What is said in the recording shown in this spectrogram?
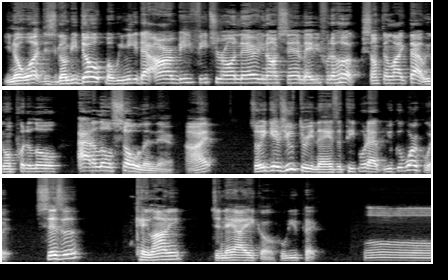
you know what? This is gonna be dope, but we need that R&B feature on there. You know what I'm saying? Maybe for the hook, something like that. We're gonna put a little, add a little soul in there. All right. So he gives you three names of people that you could work with: SZA, Kehlani, Jhené Aiko. Who do you pick? Mm.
